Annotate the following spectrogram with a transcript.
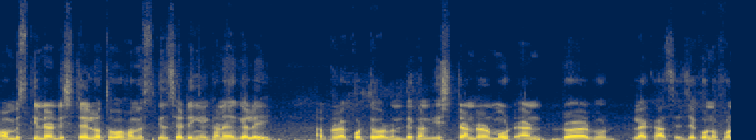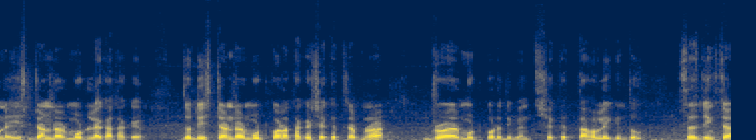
হোম স্ক্রিন অ্যান্ড স্টাইল অথবা হোম স্ক্রিন সেটিং এখানে গেলেই আপনারা করতে পারবেন। দেখুন standard mode and drawer mode লেখা আছে। যে কোনো ফোনে স্ট্যান্ডার্ড মুড লেখা থাকে। যদি স্ট্যান্ডার্ড মুড করা থাকে, সেক্ষেত্রে আপনারা ড্রয়ার মুড করে দিবেন। সেক্ষেত্রে তাহলেই কিন্তু সেটিংসটা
